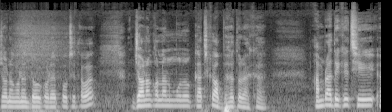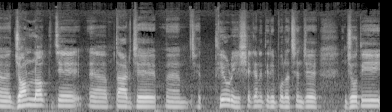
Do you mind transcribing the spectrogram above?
জনগণের দৌড় করে পৌঁছে দেওয়া, জনকল্যাণমূলক কাজকে অব্যাহত রাখা। আমরা দেখেছি জন লক যে তার যে যে থিওরি সেখানে তিনি বলেছেন যে যদি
